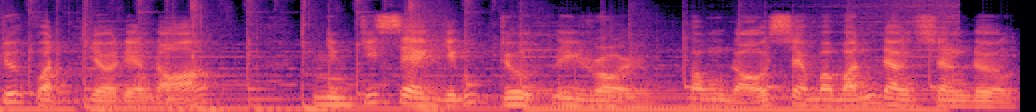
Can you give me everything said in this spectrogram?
trước vạch chờ đèn đỏ. Nhưng chiếc xe vẫn trượt đi rồi, tông đổ xe ba bánh đang sang đường.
